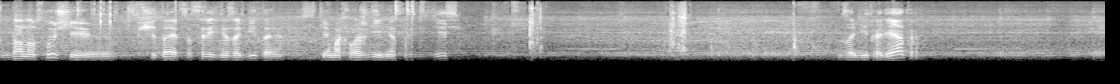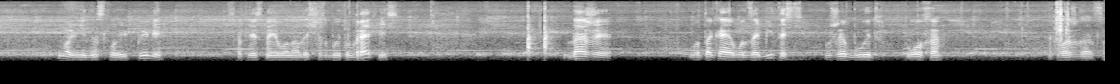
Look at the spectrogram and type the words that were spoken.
В данном случае считается среднезабитая система охлаждения. Здесь забит радиатор. Ну, видно слой пыли. Соответственно, его надо сейчас будет убрать весь даже вот такая вот забитость уже будет плохо охлаждаться.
